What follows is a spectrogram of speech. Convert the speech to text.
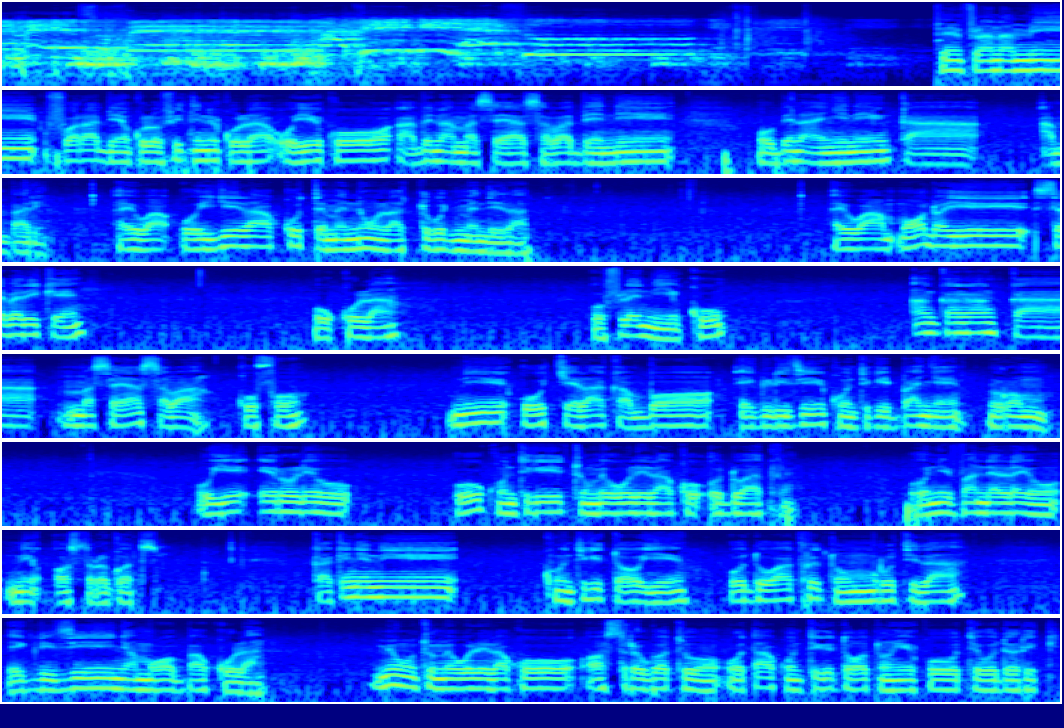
fɛn filanan min fɔra biɲɛkolo fitini ko la o ye ko a bɛna masaya saba bɛn ni o bɛna ɲini ka a bari ayiwa o yela ko tɛmɛnenw la cogo jumɛn de la ayiwa mɔgɔ dɔ ye sɛbɛnni kɛ o ko la o filɛ nin ye ko an ka kan ka masaya saba ko fɔ ni o cɛla ka bɔ egilizi kuntigiba ɲɛ rɔmu u ye erolew o kuntigi tun bɛ welela ko odoakr o ni vandɛlɛw ni ɔstrogɔt ka kɛɲɛ ni kuntigi tɔw ye odoakr tun murutila egilizi ɲɛmɔgɔba ko la minnu tun bɛ welela ko ɔstrogɔtu o t'a kuntigi tɔgɔ tun ye ko teodorik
